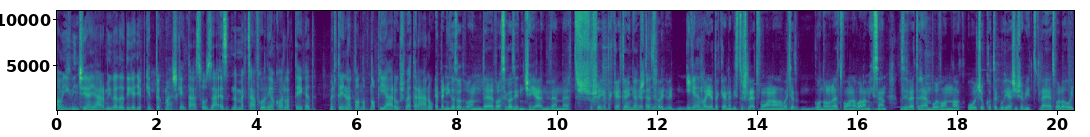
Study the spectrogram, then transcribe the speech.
Amíg nincs ilyen járműved, addig egyébként tök másként állsz hozzá. Ez nem megcáfolni akarlak téged, mert tényleg vannak napi járós veteránok. ebben igazad van, de valószínűleg azért nincsen járművem, mert sose érdekelt Engem sem. Tehát, hogy, hogy Igen. ha érdekelne, biztos lett volna, vagy hát gondolom lett volna valami, hiszen azért veteránból vannak olcsó kategóriás is, amit lehet valahogy.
